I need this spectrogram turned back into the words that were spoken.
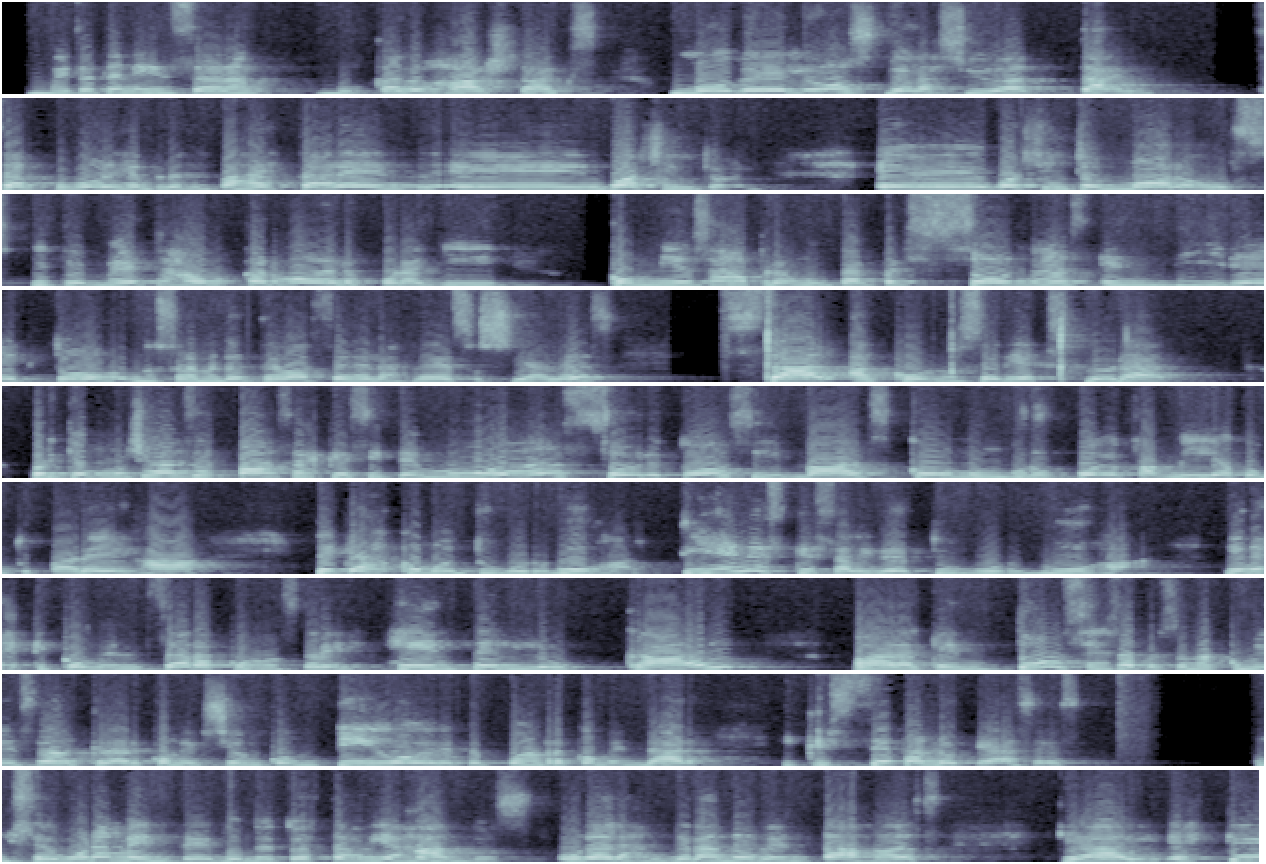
Métete en Instagram, busca los hashtags modelos de la ciudad tal. O sea, por ejemplo, vas a estar en, en Washington, eh, Washington Models, y te metes a buscar modelos por allí, comienzas a preguntar personas en directo, no solamente te bases en las redes sociales, sal a conocer y explorar. Porque muchas veces pasa que si te mudas, sobre todo si vas con un grupo de familia, con tu pareja, te quedas como en tu burbuja. Tienes que salir de tu burbuja. Tienes que comenzar a conocer gente local para que entonces esas personas comiencen a crear conexión contigo, que te puedan recomendar y que sepan lo que haces. Y seguramente donde tú estás viajando, una de las grandes ventajas que hay es que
